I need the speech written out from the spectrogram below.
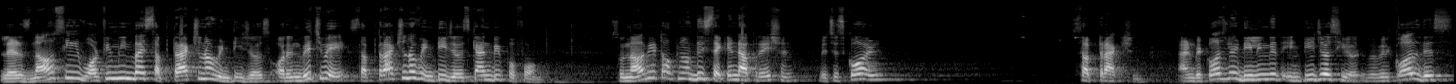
Let us now see what we mean by subtraction of integers or in which way subtraction of integers can be performed. So now we are talking of the second operation which is called subtraction. And because we are dealing with integers here, we will call this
